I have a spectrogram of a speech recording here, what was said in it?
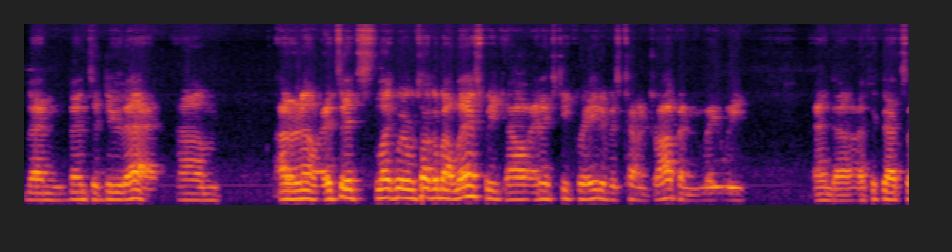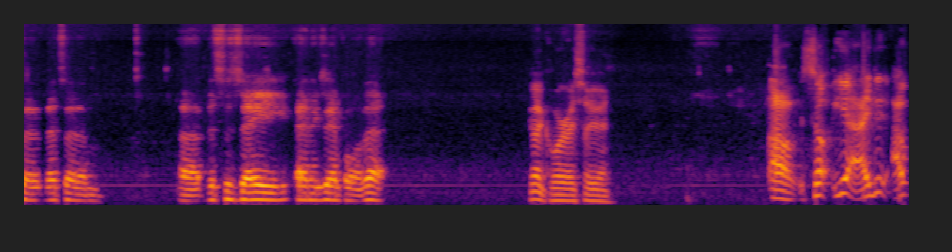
than than to do that. Um, I don't know. It's it's like we were talking about last week how NXT creative is kind of dropping lately, and uh, I think that's a that's a uh, this is a an example of that. Go ahead, Corey. I saw you. In. Oh, so yeah, I did. I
